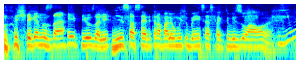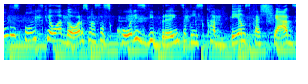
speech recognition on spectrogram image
chega a nos dar arrepios ali. Nisso a série trabalhou muito bem esse aspecto visual, né? E um dos pontos que eu adoro são essas cores vibrantes, aqueles cabelos cacheados,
